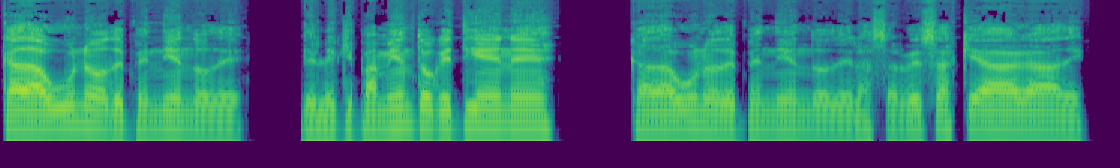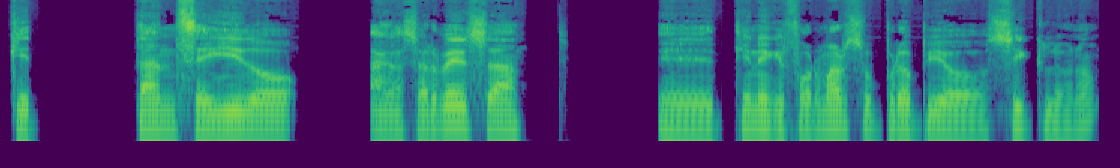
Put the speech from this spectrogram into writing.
cada uno dependiendo de, del equipamiento que tiene, cada uno dependiendo de las cervezas que haga, de qué tan seguido haga cerveza. Eh, tiene que formar su propio ciclo, ¿no?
